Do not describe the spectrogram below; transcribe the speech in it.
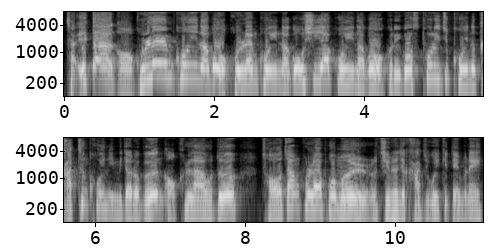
자, 일단, 어, 골렘 코인하고, 골렘 코인하고, 시아 코인하고, 그리고 스토리지 코인은 같은 코인입니다, 여러분. 어, 클라우드 저장 플랫폼을 지금 현재 가지고 있기 때문에,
